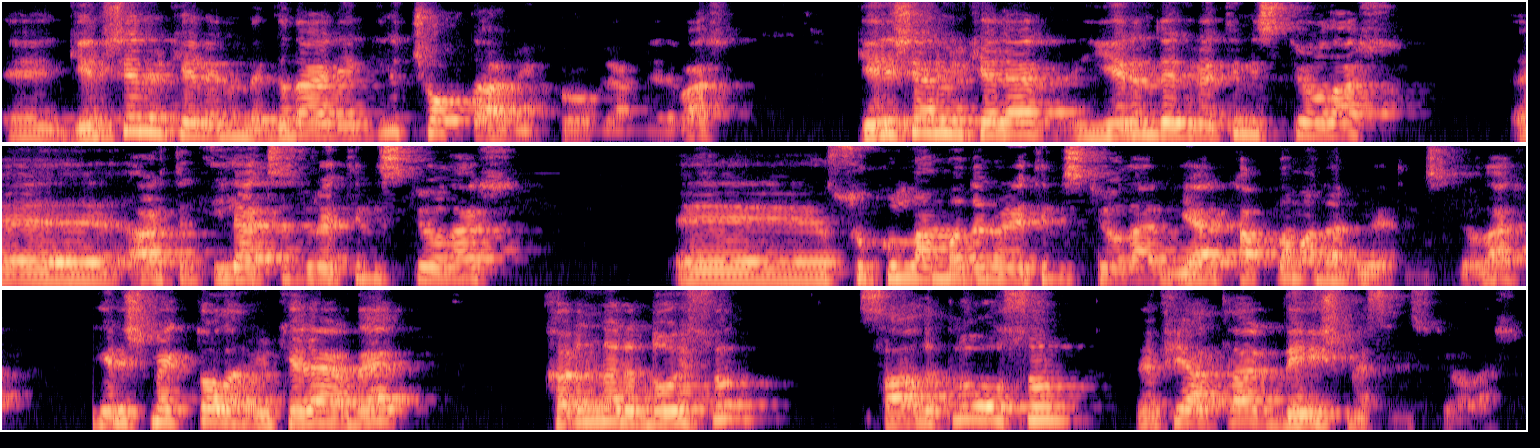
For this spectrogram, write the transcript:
E, gelişen ülkelerin de gıda ile ilgili çok daha büyük problemleri var. Gelişen ülkeler yerinde üretim istiyorlar. E, artık ilaçsız üretim istiyorlar. E, su kullanmadan üretim istiyorlar. Yer kaplamadan üretim istiyorlar. Gelişmekte olan ülkelerde karınları doysun, sağlıklı olsun ve fiyatlar değişmesin istiyorlar.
